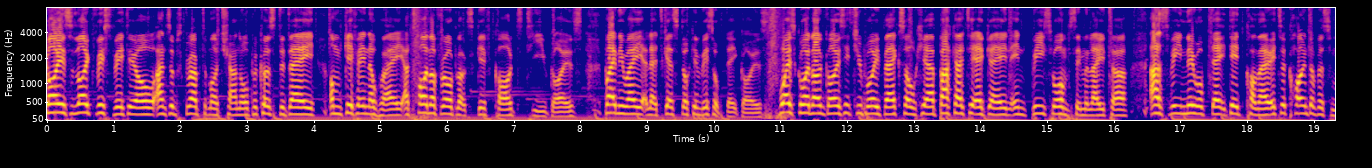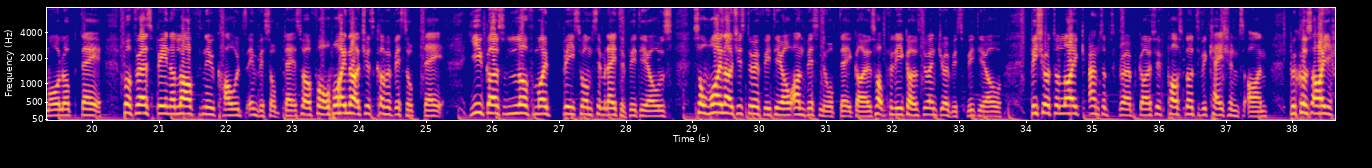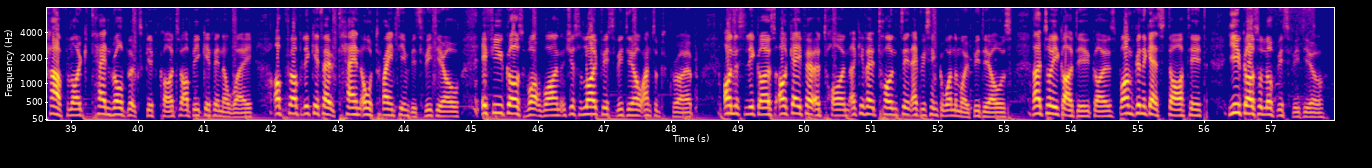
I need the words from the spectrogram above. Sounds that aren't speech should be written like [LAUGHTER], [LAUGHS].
Guys, like this video and subscribe to my channel because today I'm giving away a ton of Roblox gift cards to you guys. But anyway, let's get stuck in this update, guys. What is going on, guys? It's your boy Vexo here, back at it again in Bee Swarm Simulator. As the new update did come out, it's a kind of a small update, but there's been a lot of new codes in this update, so I thought, why not just cover this update? You guys love my Bee Swarm Simulator videos, so why not just do a video on this new update, guys? Hopefully you guys do enjoy this video. Be sure to like and subscribe, guys, with post notifications on, because I have like 10 Roblox gift cards that I'll be giving away. I'll probably give out 10 or 20 in this video. If you guys want one, just like this video and subscribe. Honestly, guys, I gave out a ton. I give out tons in every single one of my videos. That's all you gotta do, guys. But I'm gonna get started. You guys will love this video.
